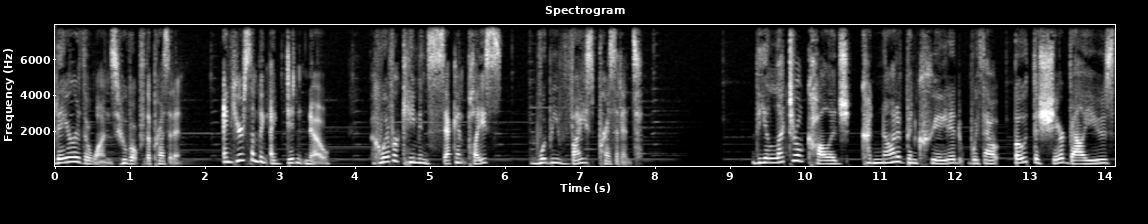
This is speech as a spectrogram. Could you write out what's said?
they're the ones who vote for the president. And here's something I didn't know whoever came in second place would be vice president. The Electoral College could not have been created without both the shared values,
